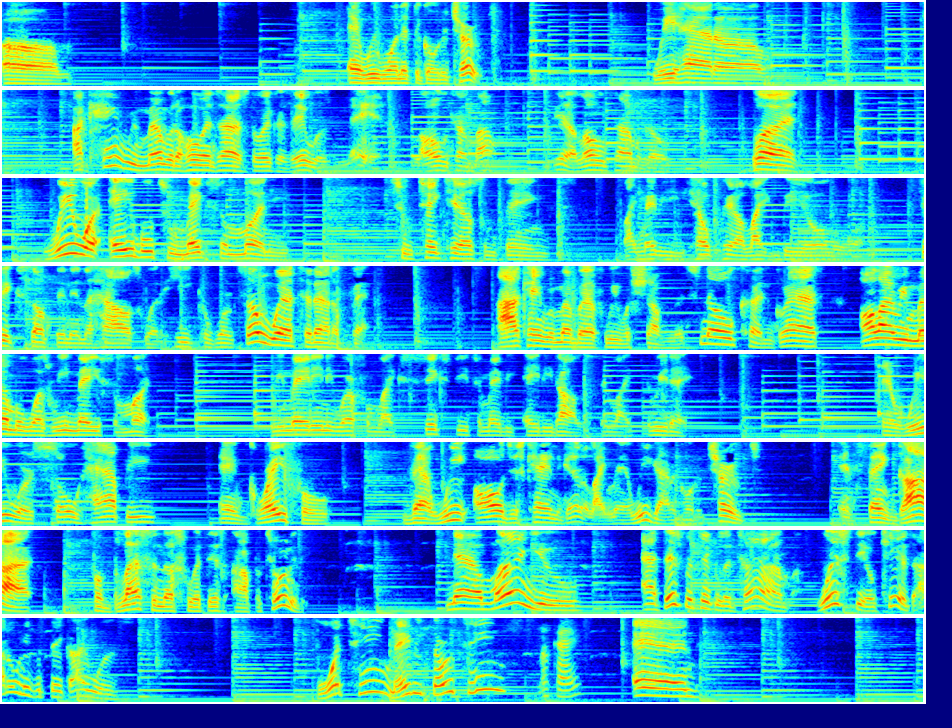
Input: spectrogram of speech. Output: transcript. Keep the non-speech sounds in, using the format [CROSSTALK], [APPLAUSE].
Um, and we wanted to go to church. We had um I can't remember the whole entire story because it was man, long time about yeah, a long time ago. But we were able to make some money to take care of some things, like maybe help pay a light bill or fix something in the house where he could work somewhere to that effect. I can't remember if we were shoveling snow, cutting grass. All I remember was we made some money. We made anywhere from like 60 to maybe $80 in like three days. And we were so happy and grateful that we all just came together like, man, we got to go to church and thank God for blessing us with this opportunity. Now, mind you, at this particular time, we're still kids. I don't even think I was 14, maybe 13. Okay. And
